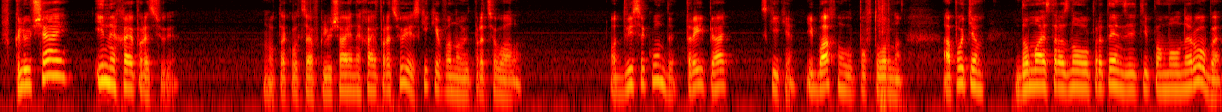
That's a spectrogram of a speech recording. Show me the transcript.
включай і нехай працює. Ну так оце включай і нехай працює, скільки воно відпрацювало? От 2 секунди, 3, 5, скільки? І бахнуло повторно. А потім до майстра знову претензії, типу, мов не робить.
